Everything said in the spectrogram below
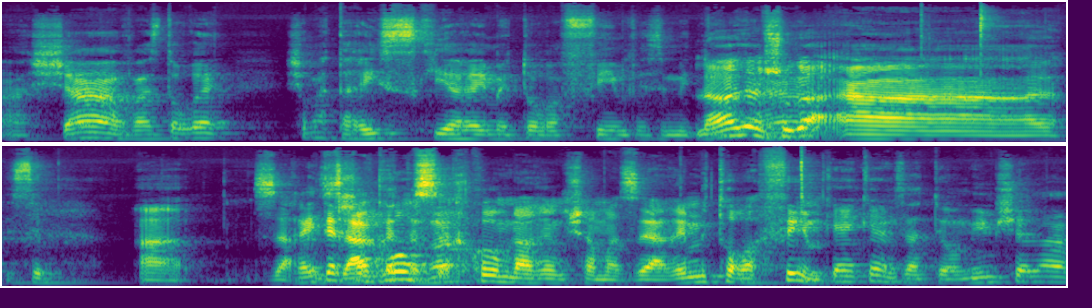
השואה, ואז אתה רואה, יש שם אתרי סקי הרי מטורפים, וזה מדינה. לא, זה משוגע. ה- זה- ה- זה ראית זה עכשיו הגרוס, כתבה? איך קוראים לערים שם? זה ערים מטורפים. כן, כן, זה התאומים של ה...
